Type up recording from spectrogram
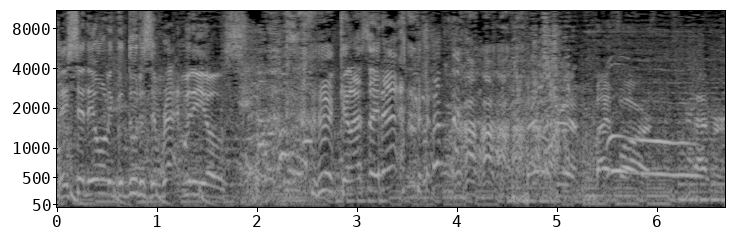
They said they only could do this in rap videos. Can I say that? Best trip by far ever.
